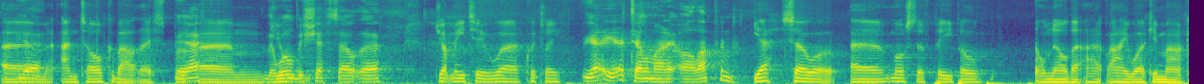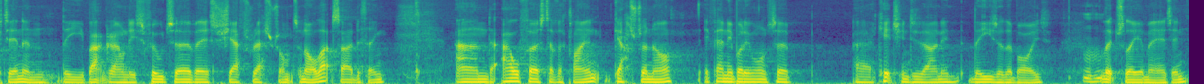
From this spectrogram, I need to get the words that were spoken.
um, yeah. and talk about this. But Yeah. um, There will be chefs out there. do you want me to uh, quickly Yeah, yeah. Tell them how it all happened. Yeah, so uh, most of people will know that I, I work in marketing and the background is food service, chefs, restaurants, and all that side of thing. And our first ever client, Gastronorth, if anybody wants a uh, kitchen designing, these are the boys. Literally amazing.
